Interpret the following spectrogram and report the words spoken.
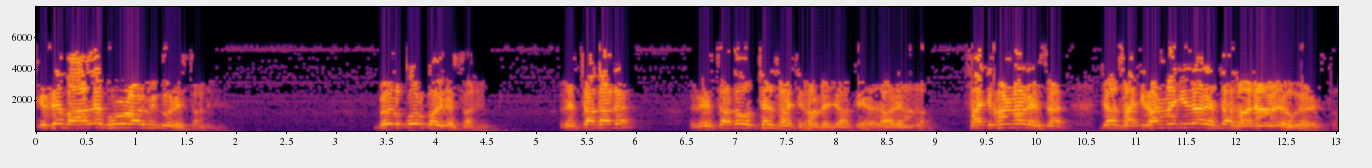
ਕਿਸੇ ਬਾਲ ਨੇ ਗੁਰੂ ਨਾਲ ਵੀ ਕੋਈ ਰਿਸ਼ਤਾ ਨਹੀਂ। ਬਿਲਕੁਲ ਕੋਈ ਰਿਸ਼ਤਾ ਨਹੀਂ। ਰਿਸ਼ਤਾ ਕਾਹਦਾ ਰਿਸ਼ਤਾ ਤਾਂ ਉੱਥੇ ਸੱਚਖੰਡ ਜਾ ਕੇ ਹੈ ਸਾਰਿਆਂ ਦਾ। ਸੱਚਖੰਡ ਨਾਲ ਰਿਸ਼ਤਾ ਜਾਂ ਸੱਚਖੰਡ ਨਾਲ ਜਿਹਦਾ ਰਿਸ਼ਤਾ ਸਾਰਿਆਂ ਨਾਲ ਹੋ ਗਿਆ ਰਿਸ਼ਤਾ।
